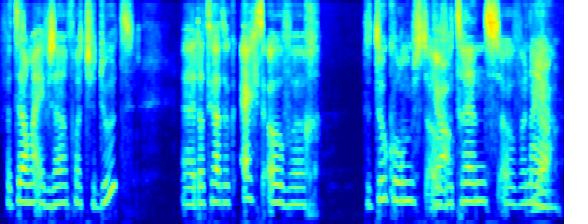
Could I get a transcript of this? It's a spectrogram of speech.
vertel me even zelf wat je doet. Uh, dat gaat ook echt over de toekomst, over ja. trends, over, nou ja. Ja,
